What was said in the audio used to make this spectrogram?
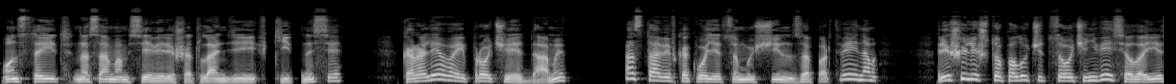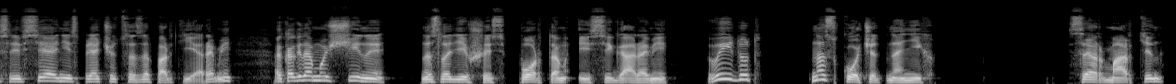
он стоит на самом севере Шотландии в Китнесе, королева и прочие дамы, оставив, как водится, мужчин за портвейном, решили, что получится очень весело, если все они спрячутся за портьерами, а когда мужчины, насладившись портом и сигарами, выйдут, наскочат на них. Сэр Мартин,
